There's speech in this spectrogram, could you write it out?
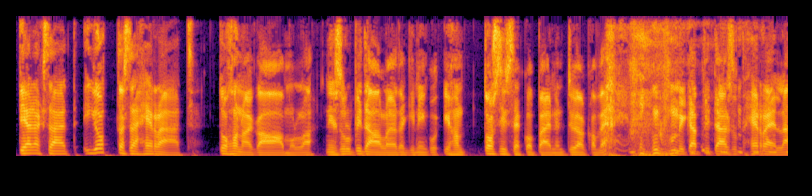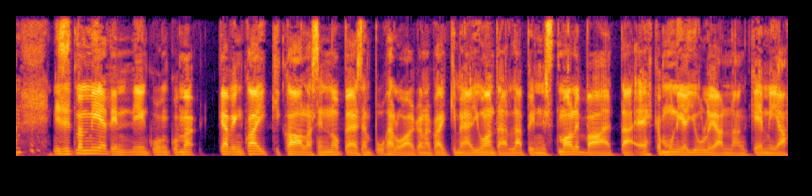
tiedätkö sä, että jotta sä heräät tohon aikaan aamulla, niin sulla pitää olla jotenkin niinku ihan tosi sekopäinen työkaveri, niinku mikä pitää sut hereillä. Niin sit mä mietin, niinku, kun mä kävin kaikki, kaalasin nopeisen puheluaikana kaikki meidän juontajat läpi, niin sit mä olin vaan, että ehkä mun ja Juliannan kemia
